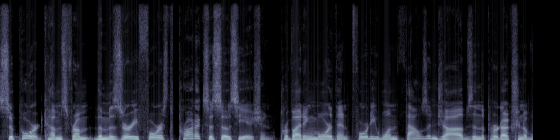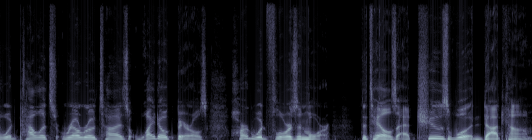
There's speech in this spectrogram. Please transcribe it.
Support comes from the Missouri Forest Products Association, providing more than 41,000 jobs in the production of wood pallets, railroad ties, white oak barrels, hardwood floors, and more. Details at choosewood.com.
